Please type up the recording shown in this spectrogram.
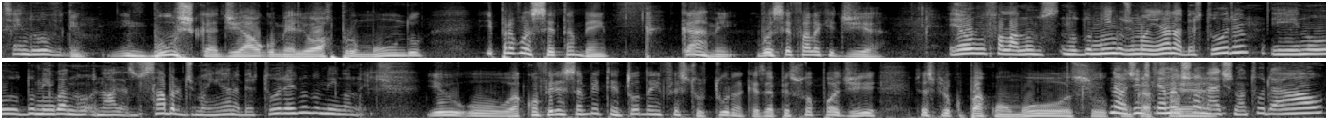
Sem dúvida. Em, em busca de algo melhor para o mundo e para você também. Carmen, você fala que dia? Eu vou falar no, no, domingo de manhã na abertura e no domingo à noite, no sábado de manhã na abertura e no domingo à noite. E o, o, a conferência também tem toda a infraestrutura, quer dizer, a pessoa pode ir, precisa se preocupar com o almoço. Não, com a gente café. tem lanchonete natural,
